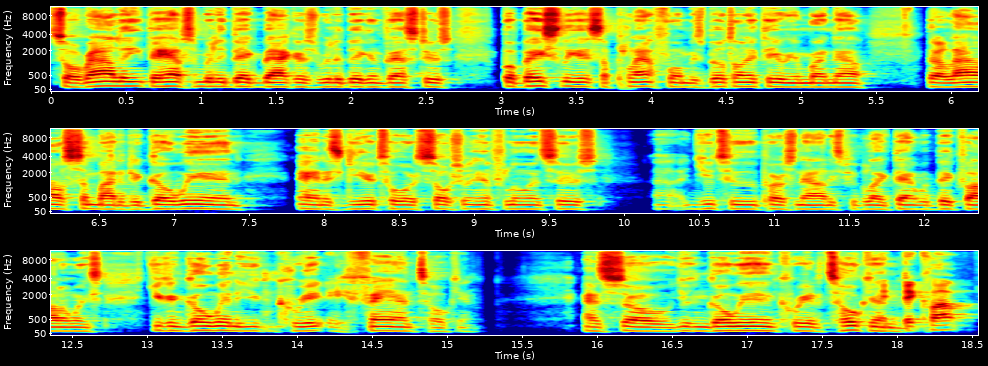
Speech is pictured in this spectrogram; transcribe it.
So, Rally, they have some really big backers, really big investors, but basically, it's a platform. It's built on Ethereum right now that allows somebody to go in and it's geared towards social influencers, uh, YouTube personalities, people like that with big followings. You can go in and you can create a fan token. And so you can go in, create a token BitClout.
